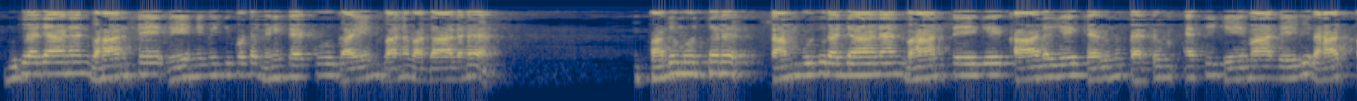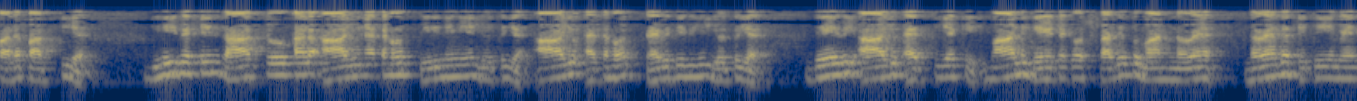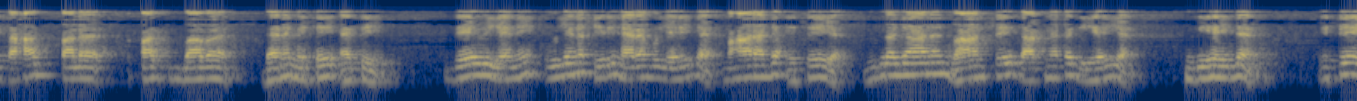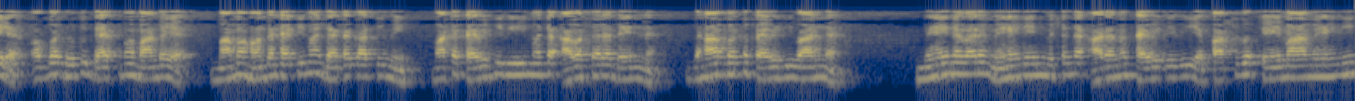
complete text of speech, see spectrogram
බුදුරජාණන් වහන්සේ ඒ නිමිති කොට මෙහි දැක් වූ ගයෙන් බණ වදාළහ. පදුමුත්තර සම්බුදු රජාණන් වහන්සේගේ කාලයේ කරුණු පැතුම් ඇති හේමාදේවි රහත් ඵලපත්තිය. ගිහි වෙතින් රාජ්‍යෝ කල ආයු නැතහොත් පිරිනිවිය යුතුය. ආයු ඇතහොත් පැවිදි විය යුතුය. දේවි ආයු ඇත්තියකි. මාළිගයට ගොස් රජතුමන් නොවේ නොවැඳ සිටීමෙන් රහත් ඵලපත් බව දැන මෙසේ ඇති. දේවියනි උයන සිරි නැරඹුයෙහිද මහරජ එසේය. බුදුරජාණන් වහන්සේ දක්නට ගියේය. ගියේයිද එසේය. ඔබ දුටු දැක්ම බඳය මම හොඳ හැටිම දැකගතිමි. මට පැවිදි වීමට අවසර දෙන්න. දහපත පැවිදි වන්න. මෙහෙණවර මෙහෙණින් විසඳ අරම පැවිදි වී පසුව තේමා මෙහෙණි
